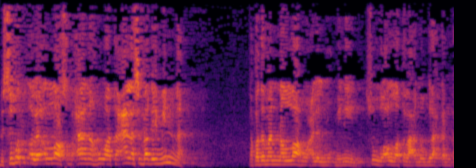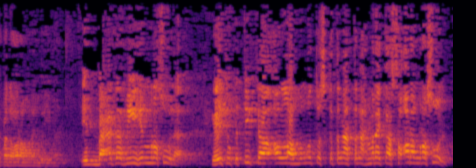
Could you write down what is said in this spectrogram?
disebut oleh Allah Subhanahu wa taala sebagai minnah. Laqad manna Allahu 'alal mu'minin. Sungguh Allah telah anugerahkan kepada orang-orang yang beriman. In ba'atha fihim rasula, yaitu ketika Allah mengutus ke tengah-tengah mereka seorang rasul,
